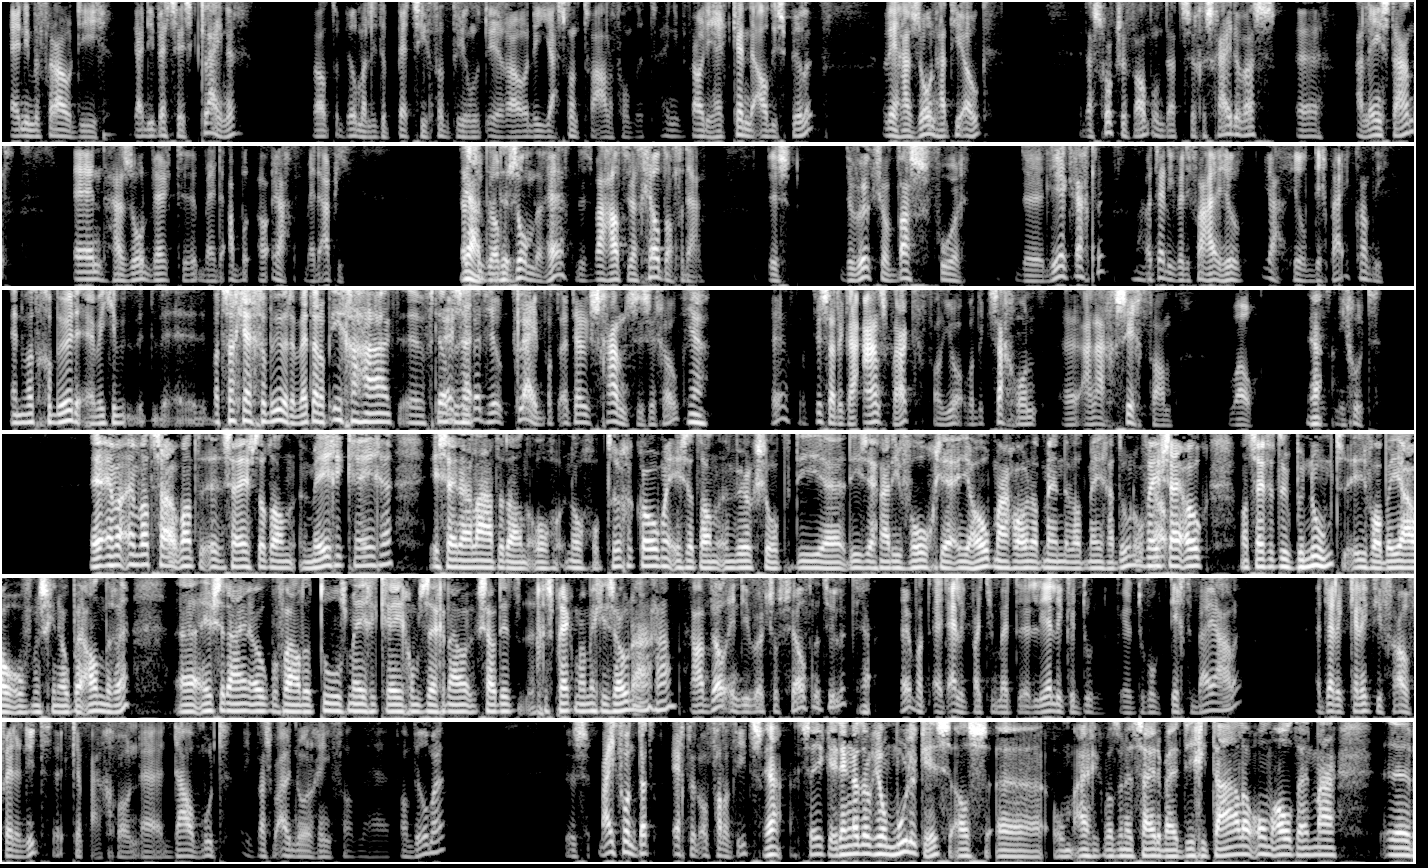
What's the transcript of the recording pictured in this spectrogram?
En die mevrouw die, ja, die werd steeds kleiner. Want Wilma liet een pet zien van 300 euro en een jas van 1200. En die mevrouw die herkende al die spullen. Alleen haar zoon had die ook. En daar schrok ze van, omdat ze gescheiden was, alleenstaand. En haar zoon werkte bij de, oh, ja, bij de appie. Dat Ja, is natuurlijk wel de- bijzonder, hè? Dus waar haalt hij dat geld dan vandaan? Dus de workshop was voor de leerkrachten. Maar uiteindelijk werd die voor haar heel, ja, heel dichtbij, kwam die. En wat gebeurde er? Weet je, wat zag jij gebeuren? Werd daarop ingehaakt? Eh vertelde Nee, zij... werd heel klein, want uiteindelijk schaamde ze zich ook. Ja, Hè? Want het is dat ik haar aansprak van, joh, want ik zag gewoon eh, aan haar gezicht van, wow, Ja. dat is niet goed. Nee, en, en wat zou, want eh, zij heeft dat dan meegekregen. Is zij daar later dan nog, op teruggekomen? Is dat dan een workshop die, eh, die zegt, nou die volg je en je hoopt maar gewoon dat men er wat mee gaat doen? Of heeft Nou. zij ook, want zij heeft het natuurlijk benoemd, in ieder geval bij jou of misschien ook bij anderen. eh, heeft ze daarin ook bepaalde tools meegekregen om te zeggen, nou ik zou dit gesprek maar met je zoon aangaan? Nou, wel in die workshop zelf natuurlijk. Ja. Want uiteindelijk wat je met leerlingen kunt doen, kun je natuurlijk ook dichterbij halen. Uiteindelijk ken ik die vrouw verder niet. Ik heb haar gewoon eh daar. Ik was op uitnodiging van, eh, van Wilma. Dus, maar ik vond dat echt een opvallend iets. Ja, zeker. Ik denk dat het ook heel moeilijk is als, eh, om eigenlijk wat we net zeiden bij het digitale, om altijd maar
